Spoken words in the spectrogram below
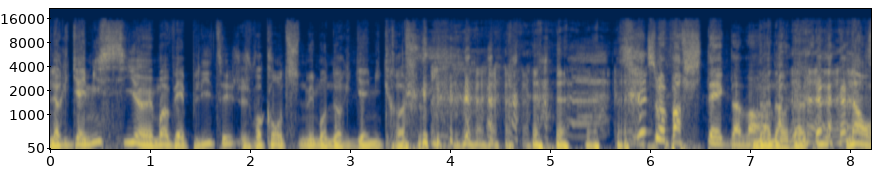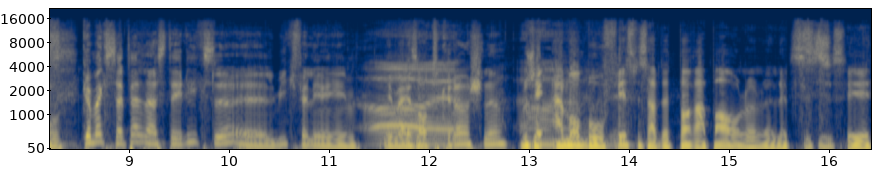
l'origami, s'il y a un mauvais pli, tu sais, je vais continuer mon origami croche. là. Sois pas architecte d'abord. non, non, non, non. Comment il s'appelle dans Astérix, là? Euh, lui qui fait les, les Ah, maisons tout croches, là? Moi, J'ai Ah, à mon beau-fils, mais ça n'a peut-être pas rapport, là, le, le petit. C'est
